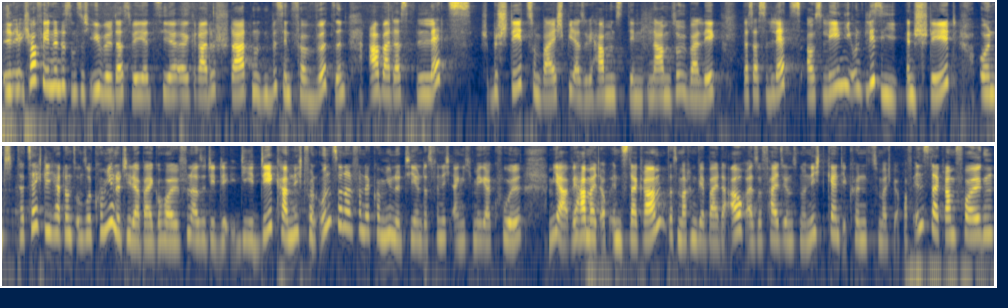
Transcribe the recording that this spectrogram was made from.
ich hoffe, ihr nehmt es uns nicht übel, dass wir jetzt hier äh, gerade starten und ein bisschen verwirrt sind. Aber das Let's besteht zum Beispiel, also wir haben uns den Namen so überlegt, dass das Let's aus Leni und Lizzie entsteht. Und tatsächlich hat uns unsere Community dabei geholfen. Also die, die Idee kam nicht von uns, sondern von der Community. Und das finde ich eigentlich mega cool. Ja, wir haben halt auch Instagram, das machen wir beide auch. Also falls ihr uns noch nicht kennt, ihr könnt uns zum Beispiel auch auf Instagram folgen.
